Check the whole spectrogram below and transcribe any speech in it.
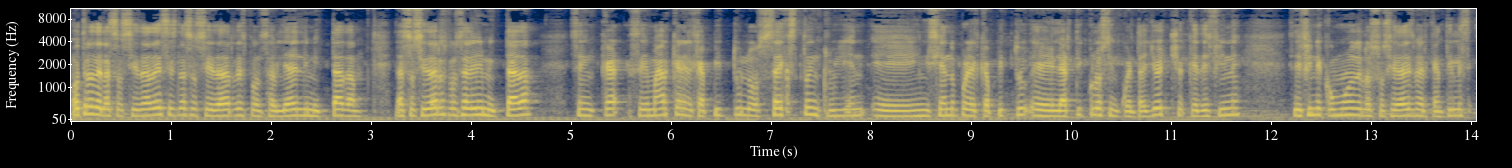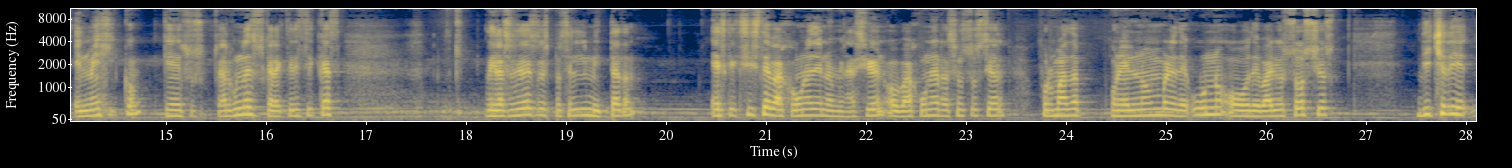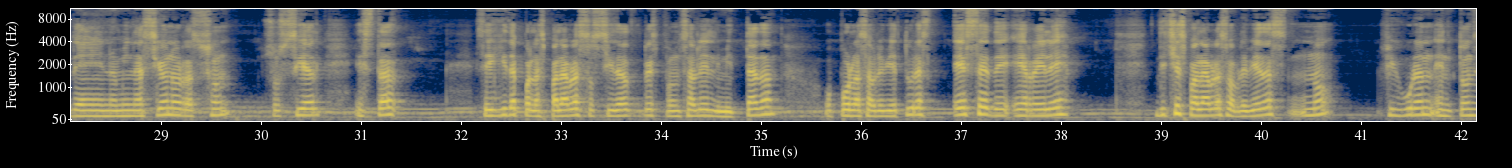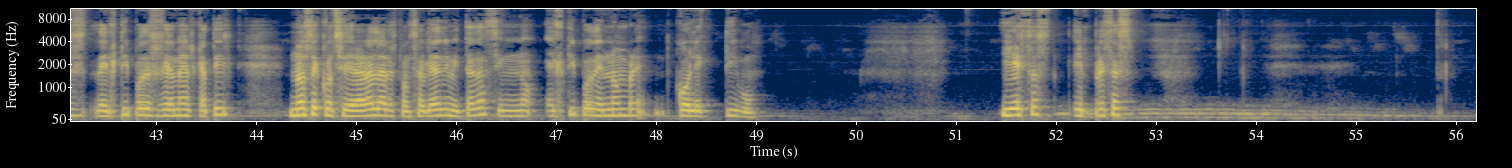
Otra de las sociedades es la Sociedad Responsabilidad Limitada. La Sociedad Responsabilidad Limitada se, se marca en el capítulo sexto, eh, iniciando por el, capítulo, el artículo 58, que define, se define como una de las sociedades mercantiles en México, que en sus, algunas de sus características de la Sociedad Responsabilidad Limitada es que existe bajo una denominación o bajo una razón social formada con el nombre de uno o de varios socios. Dicha denominación o razón social está seguida por las palabras Sociedad Responsable Limitada o por las abreviaturas SDRL. Dichas palabras o abreviadas no figuran entonces del tipo de sociedad mercantil. No se considerará la responsabilidad limitada, sino el tipo de nombre colectivo. Y estas empresas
